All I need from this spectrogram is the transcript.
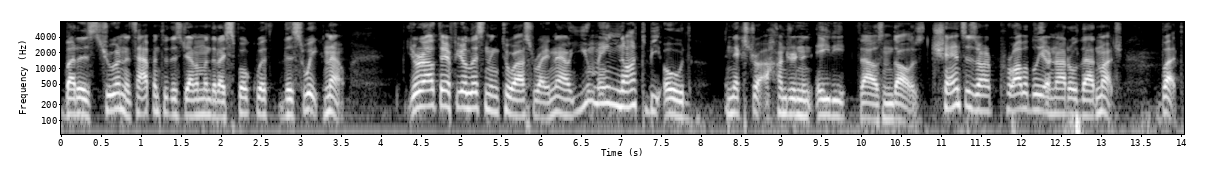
But it's true, and it's happened to this gentleman that I spoke with this week. Now, you're out there, if you're listening to us right now, you may not be owed an extra $180,000. Chances are probably are not owed that much. But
